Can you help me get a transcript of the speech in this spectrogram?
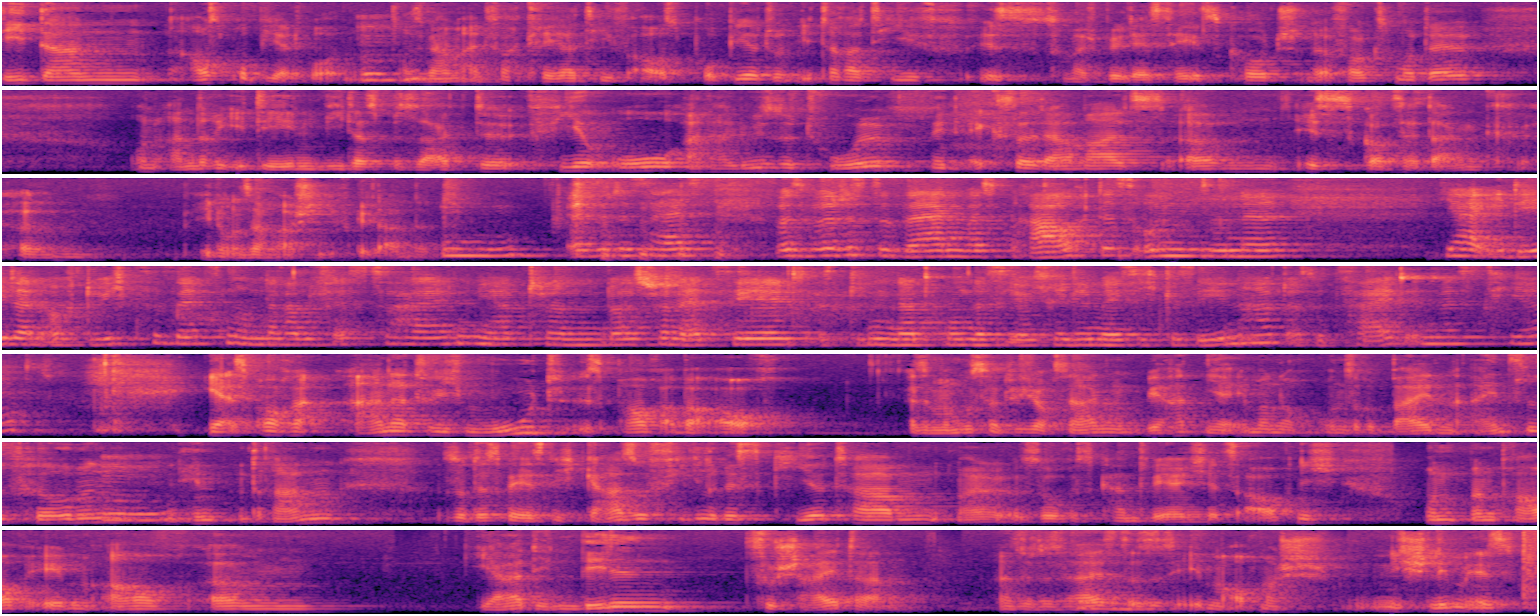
die dann ausprobiert wurden. Mhm. Also wir haben einfach kreativ ausprobiert und iterativ ist zum Beispiel der Sales Coach ein Erfolgsmodell und andere Ideen wie das besagte 4O-Analyse-Tool mit Excel damals ähm, ist Gott sei Dank ähm, in unserem Archiv gelandet. Mhm. Also das heißt, was würdest du sagen, was braucht es, um so eine ja, Idee dann auch durchzusetzen, um daran festzuhalten? Ihr habt schon, du hast schon erzählt, es ging darum, dass ihr euch regelmäßig gesehen habt, also Zeit investiert. Ja, es braucht A natürlich Mut, es braucht aber auch also man muss natürlich auch sagen, wir hatten ja immer noch unsere beiden Einzelfirmen mhm. hinten dran, sodass wir jetzt nicht gar so viel riskiert haben, weil so riskant wäre ich jetzt auch nicht. Und man braucht eben auch ähm, ja, den Willen zu scheitern. Also das heißt, mhm. dass es eben auch mal sch nicht schlimm ist,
